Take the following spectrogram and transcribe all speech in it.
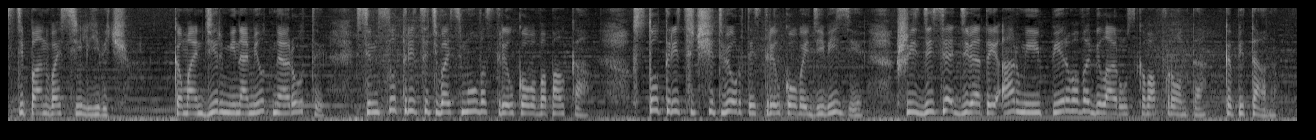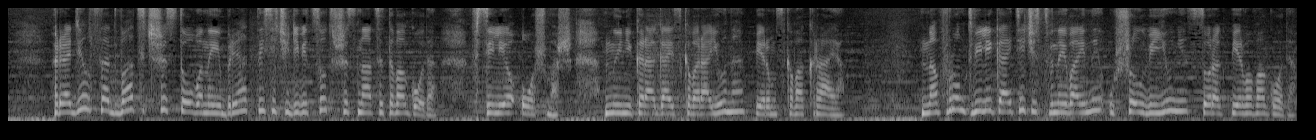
Степан Васильевич, командир минометной роты 738-го стрелкового полка, 134-й стрелковой дивизии 69-й армии Первого Белорусского фронта, капитан. Родился 26 ноября 1916 года в селе Ошмаш, ныне Карагайского района Пермского края. На фронт Великой Отечественной войны ушел в июне 1941 года.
